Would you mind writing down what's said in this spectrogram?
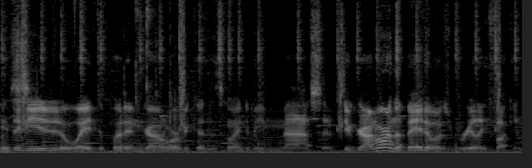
But they needed a way to put in ground war because it's going to be massive. Dude, ground war in the beta was really fucking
